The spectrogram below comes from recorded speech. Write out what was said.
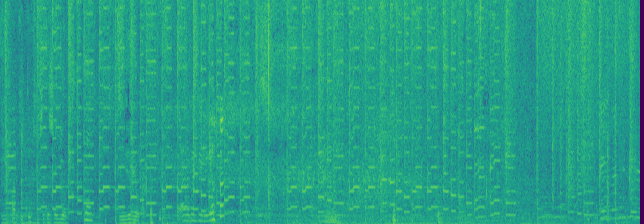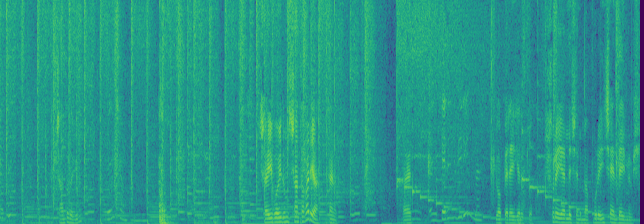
Şunu fark ettim Türkçe'de şey yok. Ne? Zincir yok. Araba geliyor. Çanta da gülüm. Benim çantam. Çayı koyduğumuz çanta var ya bir tane. Evet. Bereni vereyim mi? Yok bereye gerek yok. Şuraya yerleşelim bak. Buraya hiç el değmemiş.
